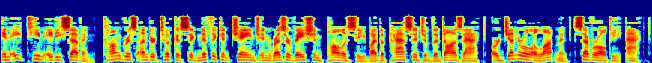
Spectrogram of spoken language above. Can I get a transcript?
In 1887, Congress undertook a significant change in reservation policy by the passage of the Dawes Act, or General Allotment Act.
